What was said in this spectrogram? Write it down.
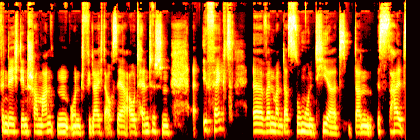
finde ich den charmanten und vielleicht auch sehr authentischen äh, Effekt, äh, wenn man das so montiert, dann ist halt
